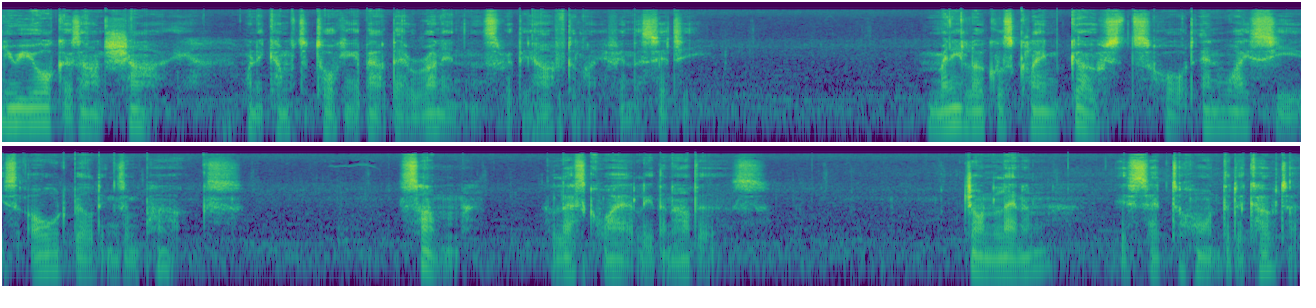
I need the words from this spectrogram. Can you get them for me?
New Yorkers aren't shy when it comes to talking about their run ins with the afterlife in the city. Many locals claim ghosts haunt NYC's old buildings and parks. Some less quietly than others. John Lennon is said to haunt the Dakota,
